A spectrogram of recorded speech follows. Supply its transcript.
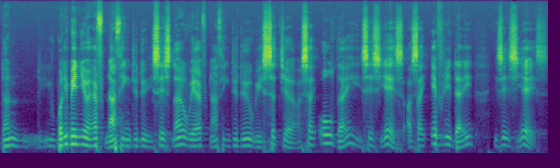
Don't, you, what do you mean you have nothing to do? He says, no, we have nothing to do. We sit here. I say, all day? He says, yes. I say, every day? He says, yes.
